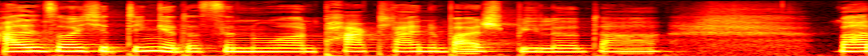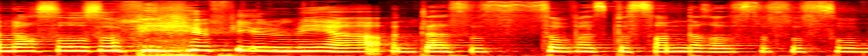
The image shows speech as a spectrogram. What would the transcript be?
All solche Dinge, das sind nur ein paar kleine Beispiele. Da war noch so, so viel, viel mehr. Und das ist so was Besonderes. Das ist so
